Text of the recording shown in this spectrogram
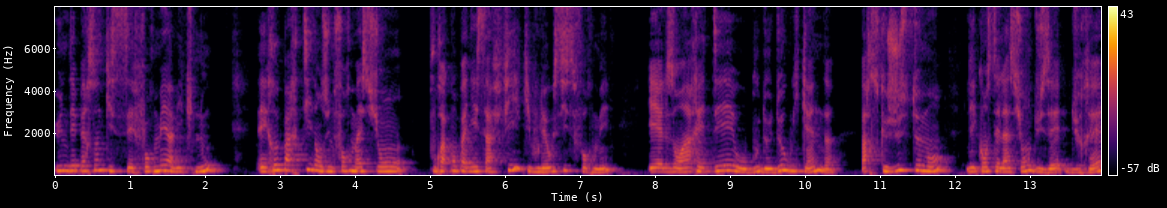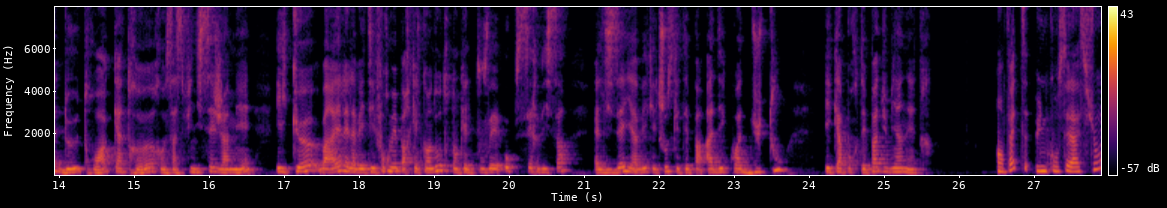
une des personnes qui s'est formée avec nous est repartie dans une formation pour accompagner sa fille qui voulait aussi se former. Et elles ont arrêté au bout de deux week-ends parce que justement, les constellations duraient, deux, trois, quatre heures, ça se finissait jamais, et que bah elle, elle avait été formée par quelqu'un d'autre, donc elle pouvait observer ça. Elle disait il y avait quelque chose qui n'était pas adéquat du tout et qui apportait pas du bien-être. En fait, une constellation,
